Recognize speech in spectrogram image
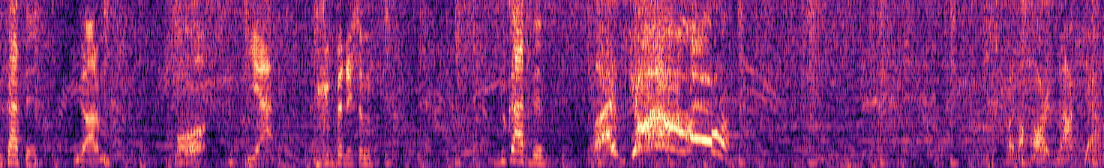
You got this. You got him. Oh, yeah. You can finish him. You got this. Let's go! It's for the hard knockdown.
